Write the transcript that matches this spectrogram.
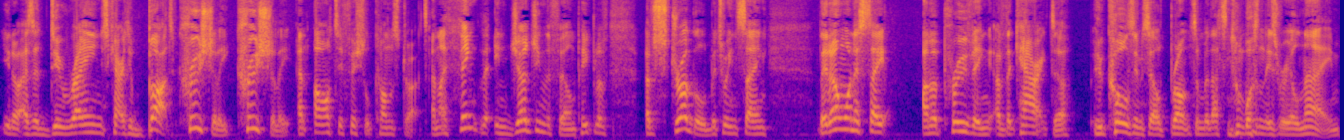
you know as a deranged character, but crucially, crucially, an artificial construct. And I think that in judging the film, people have have struggled between saying they don't want to say I'm approving of the character who calls himself Bronson, but that wasn't his real name.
